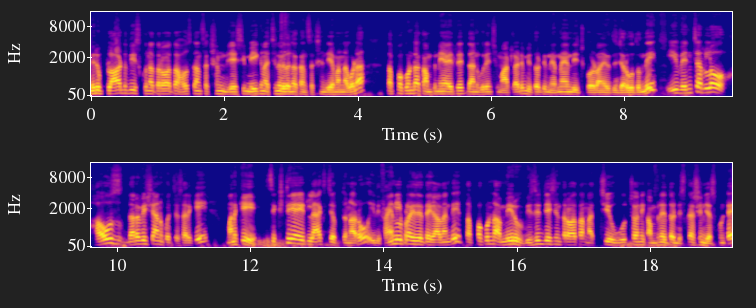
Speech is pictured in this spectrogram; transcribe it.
మీరు ప్లాట్ తీసుకున్న తర్వాత హౌస్ కన్స్ట్రక్షన్ చేసి మీకు నచ్చిన విధంగా కన్స్ట్రక్షన్ చేయమన్నా కూడా తప్పకుండా కంపెనీ అయితే దాని గురించి మాట్లాడి మీతోటి నిర్ణయం తీసుకోవడం అయితే జరుగుతుంది. ఈ వెంచర్లో హౌస్ ధర విషయానికి వచ్చేసరికి మనకి సిక్స్టీ ఎయిట్ ల్యాక్స్ చెప్తున్నారు. ఇది ఫైనల్ ప్రైస్ అయితే కాదండి. తప్పకుండా మీరు విజిట్ చేసిన తర్వాత నచ్చి కూర్చొని కంపెనీతో డిస్కషన్ చేసుకుంటే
